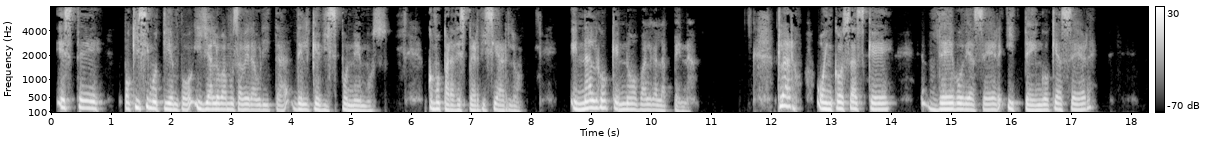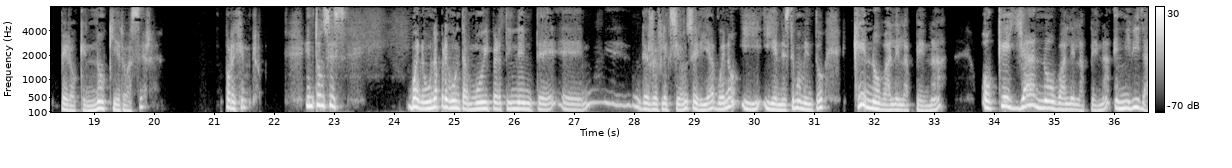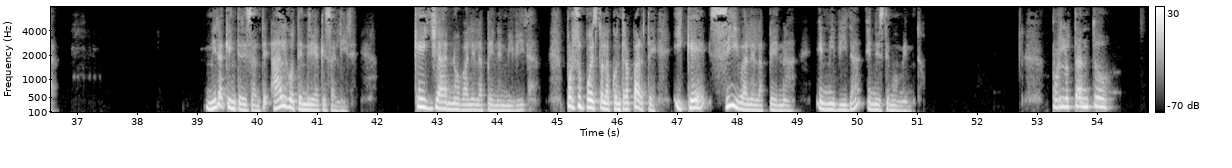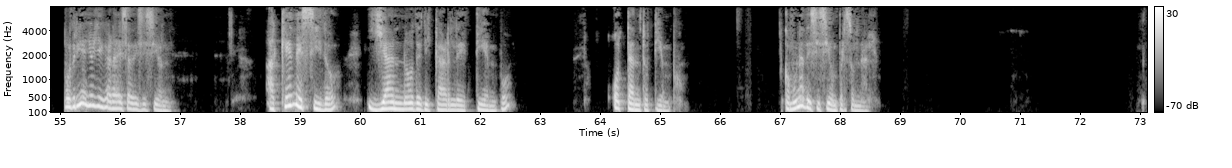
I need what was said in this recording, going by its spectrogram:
este poquísimo tiempo, y ya lo vamos a ver ahorita, del que disponemos, como para desperdiciarlo en algo que no valga la pena. Claro, o en cosas que debo de hacer y tengo que hacer, pero que no quiero hacer. Por ejemplo. Entonces, bueno, una pregunta muy pertinente. Eh, de reflexión sería, bueno, y, y en este momento, ¿qué no vale la pena o qué ya no vale la pena en mi vida? Mira qué interesante, algo tendría que salir. ¿Qué ya no vale la pena en mi vida? Por supuesto, la contraparte, y qué sí vale la pena en mi vida en este momento. Por lo tanto, ¿podría yo llegar a esa decisión? ¿A qué decido ya no dedicarle tiempo o tanto tiempo? Como una decisión personal.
